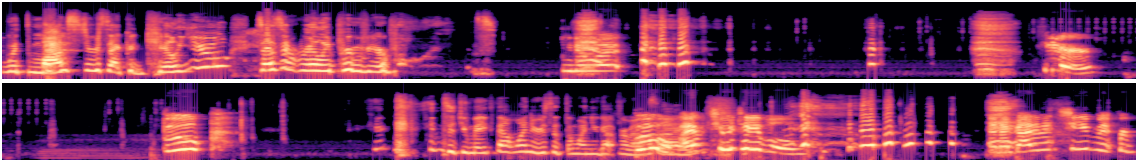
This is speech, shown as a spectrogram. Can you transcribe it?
with monsters that could kill you doesn't really prove your point. You know what? Here. Boop. Did you make that one, or is it the one you got from outside? I have two tables. and I got an achievement for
